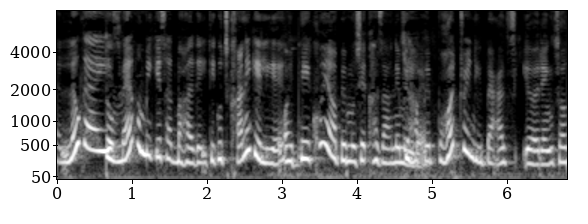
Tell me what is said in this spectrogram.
हेलो गाइस तो मैं मम्मी के साथ बाहर गई थी कुछ खाने के लिए। और देखो यहाँ पे मुझे खजाने में यहाँ पे बहुत ट्रेंडी बैग्स इयररिंग्स और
